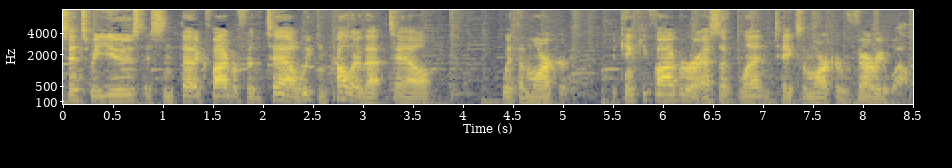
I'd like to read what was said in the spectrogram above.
Since we used a synthetic fiber for the tail, we can color that tail with a marker. The Kinky Fiber or SF Blend takes a marker very well.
